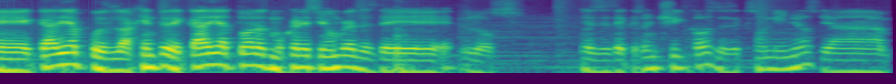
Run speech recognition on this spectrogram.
Eh, Cadia, pues la gente de Cadia, todas las mujeres y hombres desde los, pues desde que son chicos, desde que son niños, ya,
